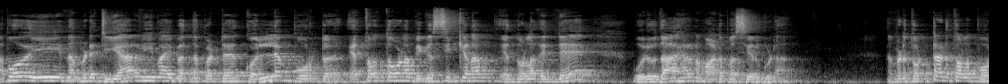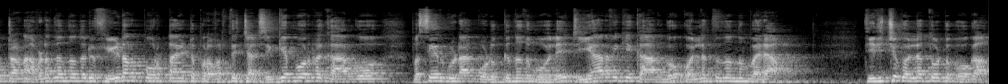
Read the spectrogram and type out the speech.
അപ്പോൾ ഈ നമ്മുടെ ടി ആർ വിയുമായി ബന്ധപ്പെട്ട് കൊല്ലം പോർട്ട് എത്രത്തോളം വികസിക്കണം എന്നുള്ളതിന്റെ ഒരു ഉദാഹരണമാണ് പസീർഗുഡ നമ്മുടെ തൊട്ടടുത്തുള്ള പോർട്ടാണ്. അവിടെ നിന്നൊരു ഫീഡർ പോർട്ടായിട്ട് പ്രവർത്തിച്ചാൽ സിംഗപ്പൂരിന്റെ കാർഗോ പസീർ ഗുഡാൻ കൊടുക്കുന്നത് പോലെ ടി ആർ വിക്ക് കാർഗോ കൊല്ലത്തു നിന്നും വരാം. തിരിച്ചു കൊല്ലത്തോട്ട് പോകാം.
